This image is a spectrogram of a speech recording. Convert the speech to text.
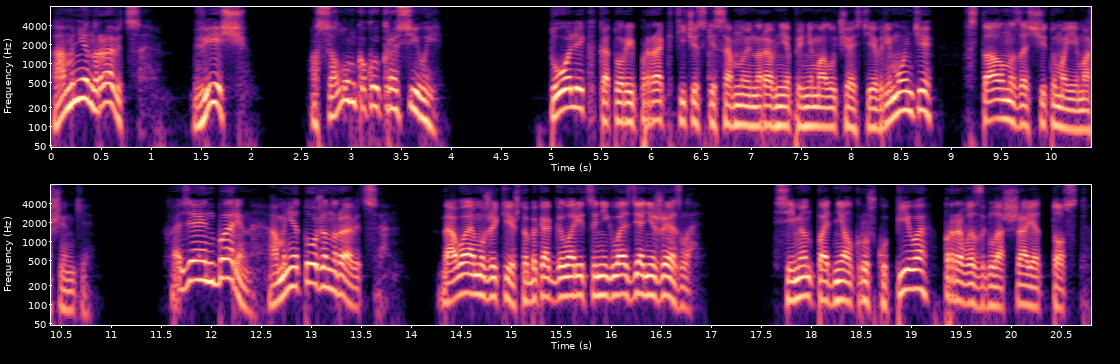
А мне нравится. Вещь. А салон какой красивый. Толик, который практически со мной наравне принимал участие в ремонте, встал на защиту моей машинки. «Хозяин барин, а мне тоже нравится. Давай, мужики, чтобы, как говорится, ни гвоздя, ни жезла. Семен поднял кружку пива, провозглашая тост.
